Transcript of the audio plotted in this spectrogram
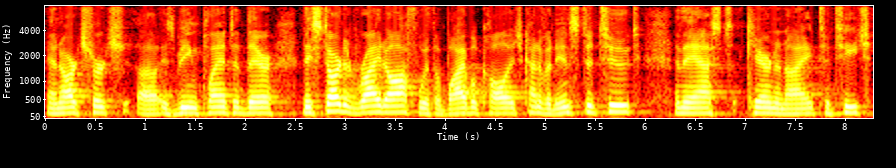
And our church uh, is being planted there. They started right off with a Bible college, kind of an institute, and they asked Karen and I to teach.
